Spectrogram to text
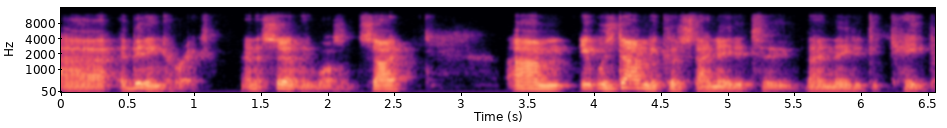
uh, a bit incorrect, and it certainly wasn't. So um, it was done because they needed to they needed to keep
